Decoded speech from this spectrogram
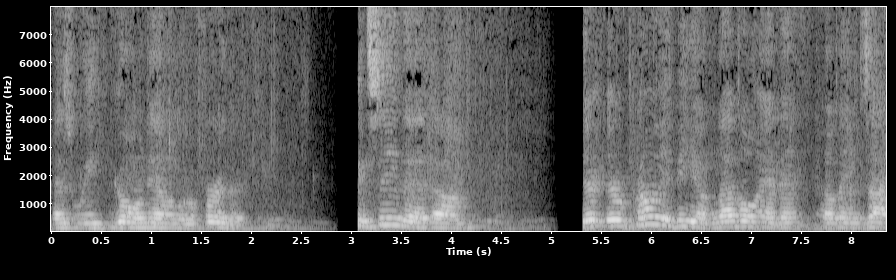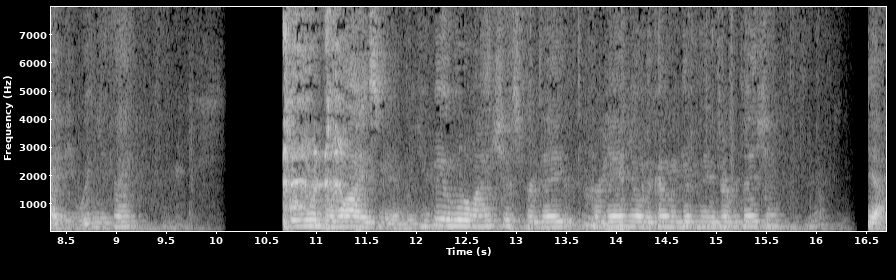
as we go on down a little further. You can see that um, there, there would probably be a level of, of anxiety, wouldn't you think? For one of the wise men, would you be a little anxious for, Dave, for Daniel to come and give the interpretation? Yeah,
